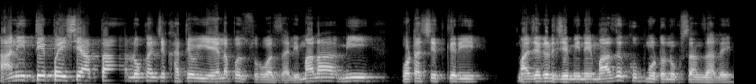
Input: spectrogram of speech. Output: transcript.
आणि ते पैसे आता लोकांच्या खात्यावर यायला पण सुरुवात झाली. मला मी मोठा शेतकरी माझ्याकडे जमीन आहे माझं खूप मोठं नुकसान झालंय.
